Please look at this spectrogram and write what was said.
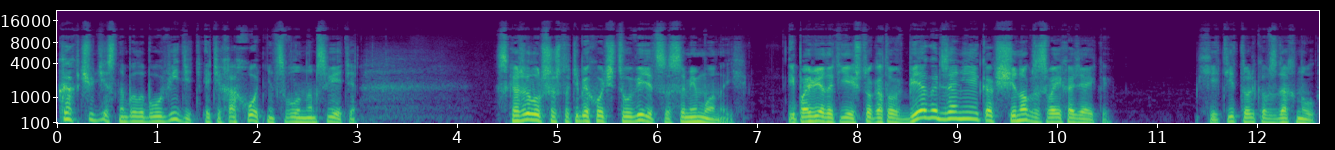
Как чудесно было бы увидеть этих охотниц в лунном свете!» Скажи лучше, что тебе хочется увидеться с Амимоной и поведать ей, что готов бегать за ней, как щенок за своей хозяйкой. Хити только вздохнул.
